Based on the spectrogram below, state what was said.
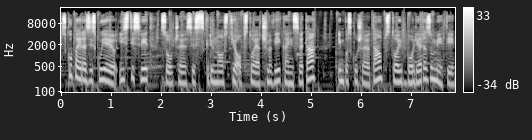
skupaj raziskujejo isti svet, soočajo se s skrivnostjo obstoja človeka in sveta in poskušajo ta obstoj bolje razumeti.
